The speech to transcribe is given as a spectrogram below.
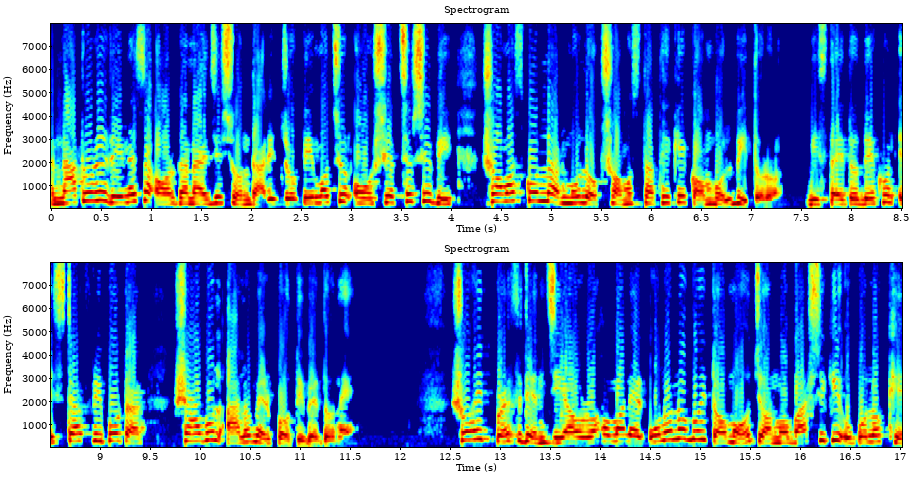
নাটোরে রেনেসা অর্গানাইজেশন দারিদ্র বিমোচন ও স্বেচ্ছাসেবী সমাজ কল্যাণমূলক সংস্থা থেকে কম্বল বিতরণ। বিস্তারিত দেখুন স্টাফ রিপোর্টার শাহাবুল আলমের প্রতিবেদনে। শহীদ প্রেসিডেন্ট জিয়াউর রহমানের উননব্বইতম জন্মবার্ষিকী উপলক্ষে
